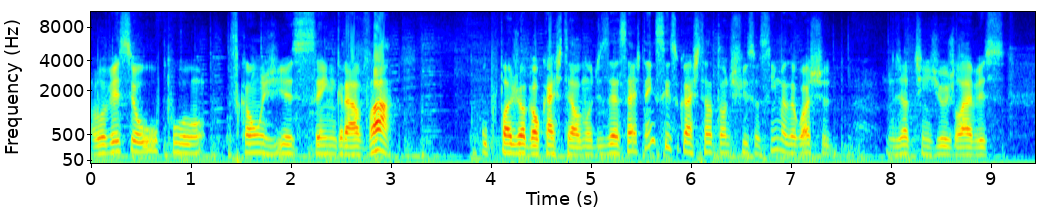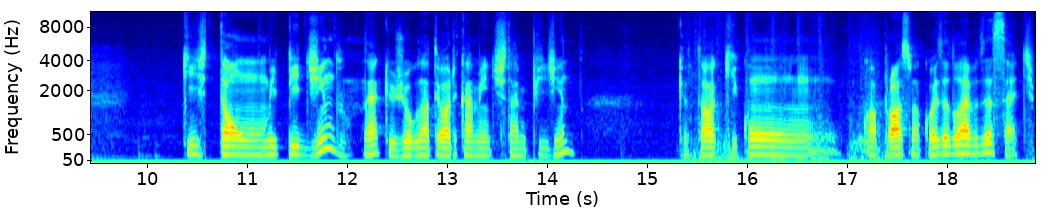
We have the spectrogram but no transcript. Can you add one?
Eu vou ver se eu upo ficar uns dias sem gravar. Upo para jogar o castelo no 17. Nem sei se o castelo é tão difícil assim, mas eu gosto de atingir os levels que estão me pedindo, né? Que o jogo na teoricamente está me pedindo. Que eu tô aqui com, com a próxima coisa do level 17.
